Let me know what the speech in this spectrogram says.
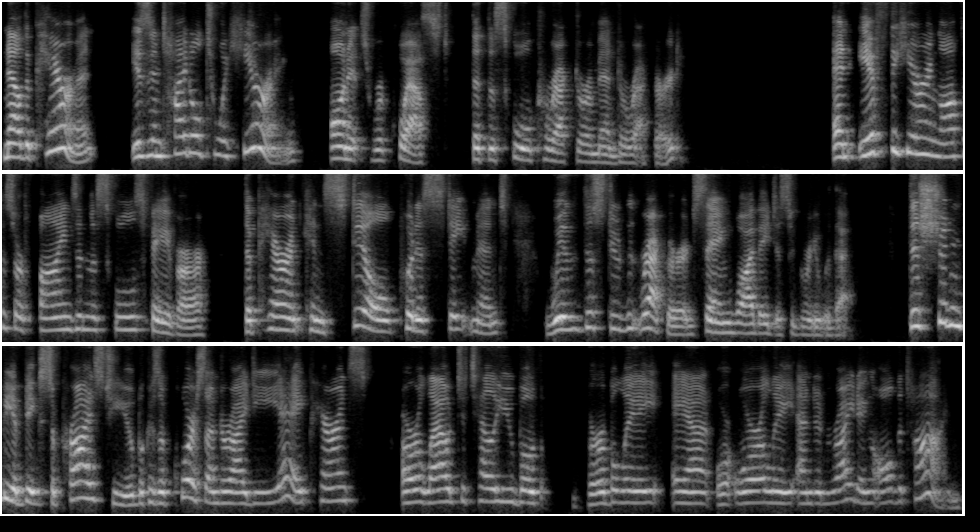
Now, the parent is entitled to a hearing on its request that the school correct or amend a record. And if the hearing officer finds in the school's favor, the parent can still put a statement with the student record saying why they disagree with it. This shouldn't be a big surprise to you because of course, under IDEA, parents are allowed to tell you both verbally and or orally and in writing all the time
